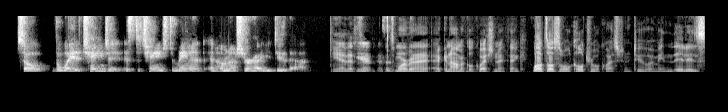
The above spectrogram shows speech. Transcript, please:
So the way to change it is to change demand, and I'm not sure how you do that. Yeah, that's yeah. that's more of an economical question, I think. Well, it's also a cultural question too. I mean, it is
